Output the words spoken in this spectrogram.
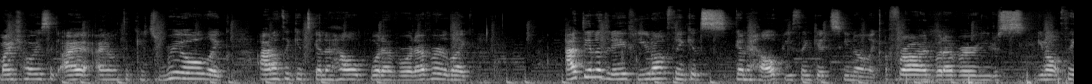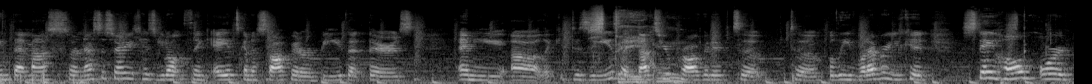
my choice. Like I, I don't think it's real. Like I don't think it's gonna help. Whatever, whatever. Like at the end of the day, if you don't think it's gonna help, you think it's you know like a fraud, whatever. You just you don't think that masks are necessary because you don't think a it's gonna stop it or b that there's any uh, like disease. Stay like that's your prerogative to to believe whatever. You could stay home or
